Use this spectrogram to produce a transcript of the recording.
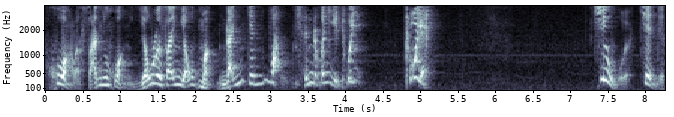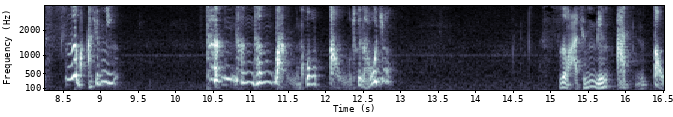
晃了三晃，摇了三摇，猛然间往前这么一推，出去。就见这司马玄明腾腾腾往后倒退了好几步。司马玄明暗道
